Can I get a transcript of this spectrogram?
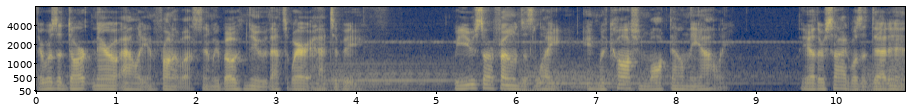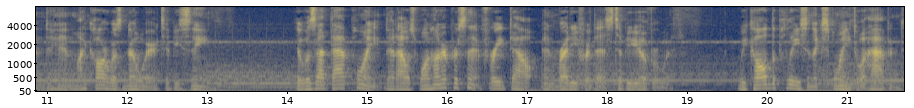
there was a dark, narrow alley in front of us, and we both knew that's where it had to be. We used our phones as light and with caution walked down the alley. The other side was a dead end, and my car was nowhere to be seen. It was at that point that I was 100% freaked out and ready for this to be over with. We called the police and explained what happened.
